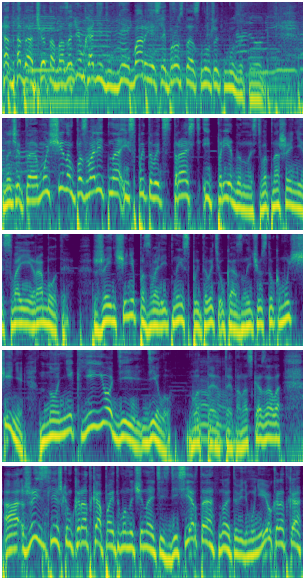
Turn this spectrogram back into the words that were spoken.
Да-да-да, что там, а зачем ходить в гей-бар, если просто слушать музыку? Значит, э, мужчинам позволительно испытывать страсть и преданность в отношении своей работы. Женщине позволительно испытывать указанные чувства к мужчине, но не к ее де- делу. Вот это, это она сказала. А жизнь слишком коротка, поэтому начинайте с десерта. Но это, видимо, у нее коротка.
